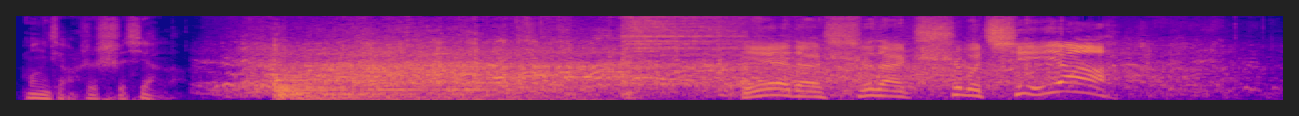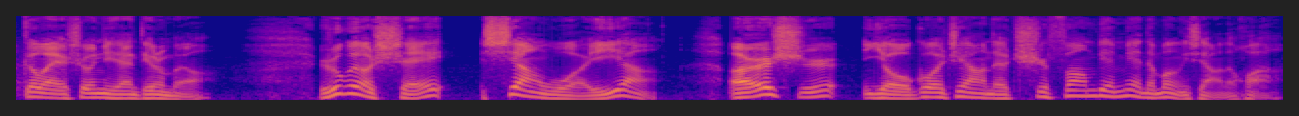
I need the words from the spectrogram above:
梦想是实现了，别的实在吃不起呀！各位收音机前听众朋友，如果有谁像我一样儿时有过这样的吃方便面的梦想的话，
